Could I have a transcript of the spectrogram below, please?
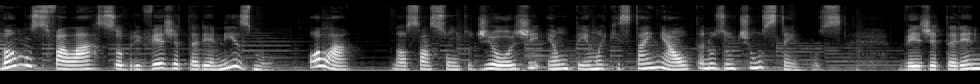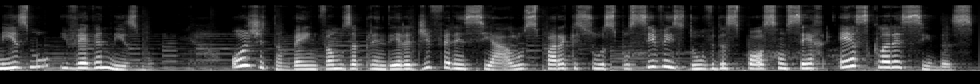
Vamos falar sobre vegetarianismo? Olá! Nosso assunto de hoje é um tema que está em alta nos últimos tempos: vegetarianismo e veganismo. Hoje também vamos aprender a diferenciá-los para que suas possíveis dúvidas possam ser esclarecidas.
